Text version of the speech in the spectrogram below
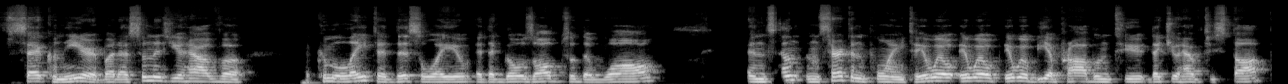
second year, but as soon as you have uh, accumulated this oil that goes all to the wall, in some in certain point it will it will it will be a problem to that you have to stop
